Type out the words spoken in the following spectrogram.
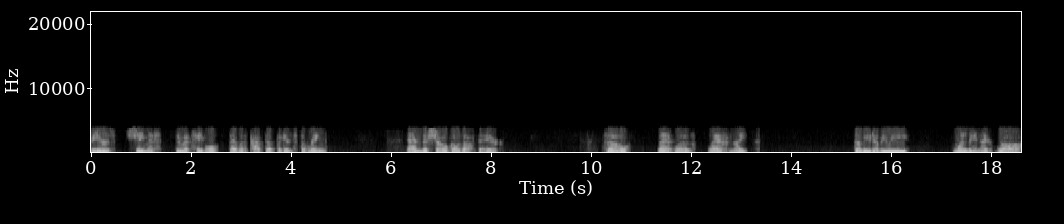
spears Sheamus through a table that was propped up against the ring, and the show goes off the air. So that was last night's WWE Monday Night Raw,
